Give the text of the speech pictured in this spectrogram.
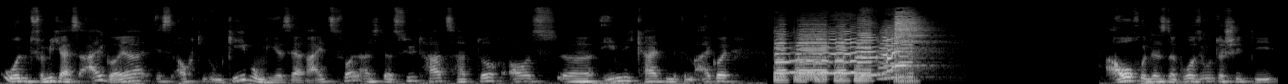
Und für mich als Allgäuer ist auch die Umgebung hier sehr reizvoll. Also der Südharz hat durchaus äh, Ähnlichkeiten mit dem Allgäu. Auch, und das ist der große Unterschied, die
